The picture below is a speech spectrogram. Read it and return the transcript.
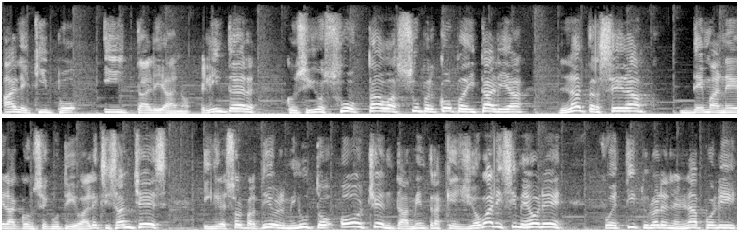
al equipo italiano. El Inter consiguió su octava Supercopa de Italia, la tercera de manera consecutiva. Alexis Sánchez ingresó al partido en el minuto 80, mientras que Giovanni Simeone fue titular en el Napoli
